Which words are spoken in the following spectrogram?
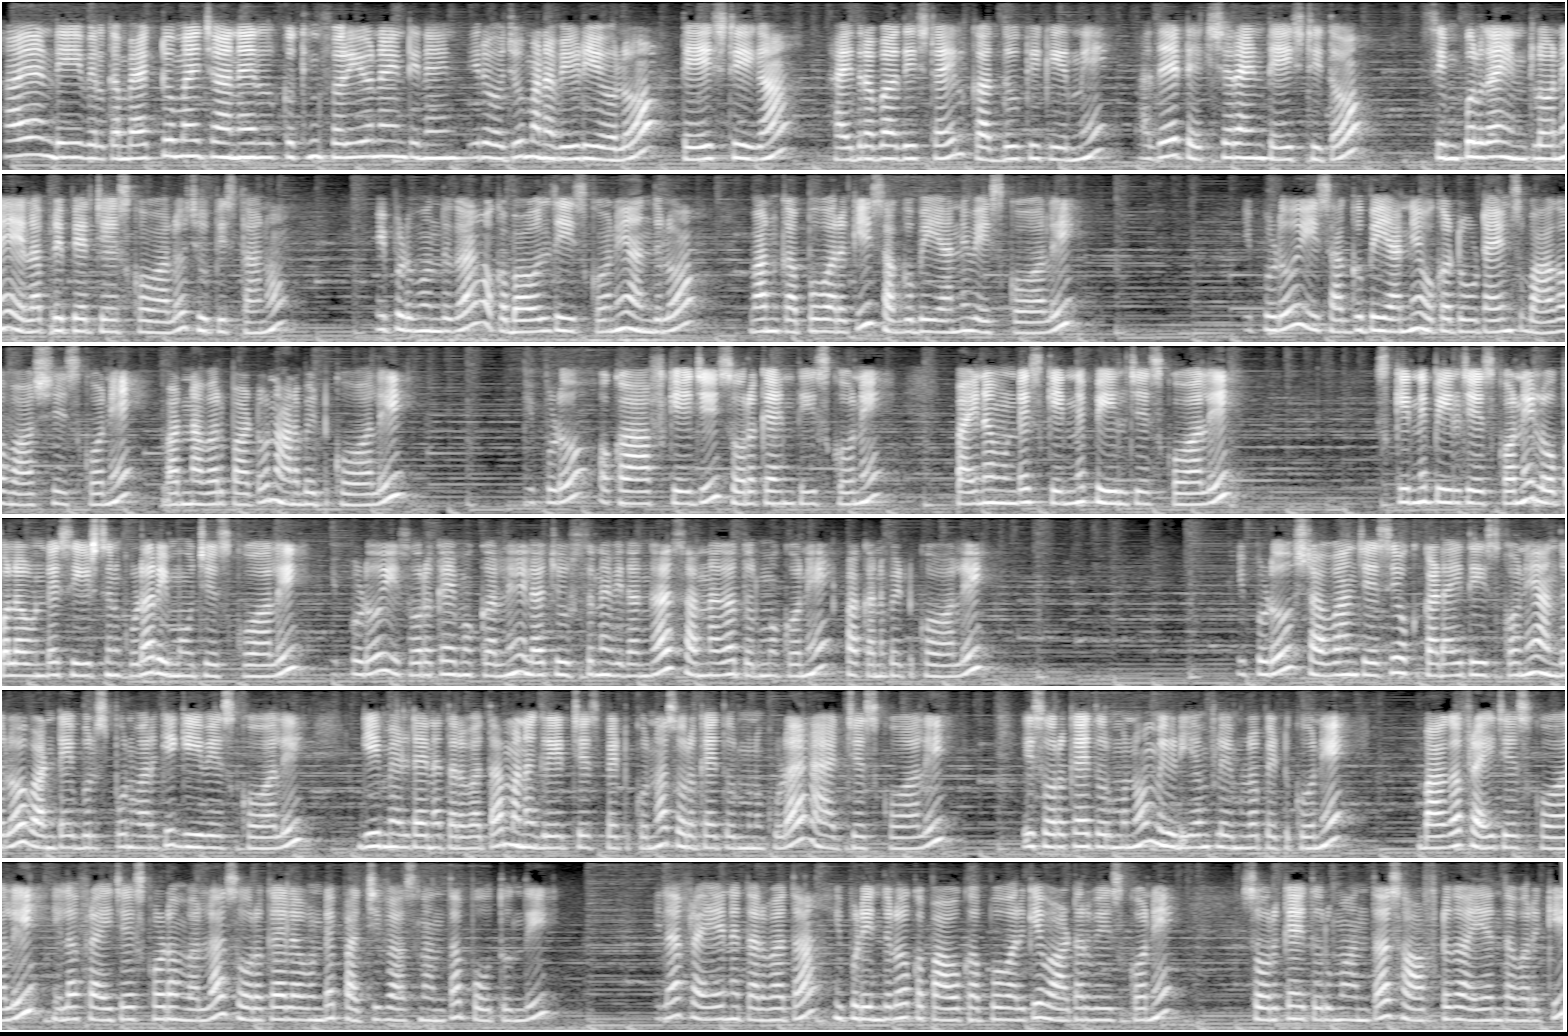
Hi అండి welcome back to my channel cooking for you ninety nine. ఈరోజు మన వీడియోలో టేస్టీగా హైదరాబాదీ స్టైల్ కద్దూకి కీర్ని అదే టెక్స్చర్ అండ్ టేస్టీతో సింపుల్గా ఇంట్లోనే ఎలా ప్రిపేర్ చేసుకోవాలో చూపిస్తాను. ఇప్పుడు ముందుగా ఒక బౌల్ తీసుకొని అందులో వన్ కప్పు వరకు సగ్గు బియ్యాన్ని వేసుకోవాలి. ఇప్పుడు ఈ సగ్గు బియ్యాన్ని ఒక టూ టైమ్స్ బాగా వాష్ చేసుకొని వన్ అవర్ పాటు నానబెట్టుకోవాలి. ఇప్పుడు ఒక హాఫ్ కేజీ సొరకాయని తీసుకొని పైన ఉండే స్కిన్ని పీల్ చేసుకోవాలి. స్కిన్ని పీల్ చేసుకొని లోపల ఉండే సీడ్స్ని కూడా రిమూవ్ చేసుకోవాలి. ఇప్పుడు ఈ సొరకాయ ముక్కల్ని ఇలా చూస్తున్న విధంగా సన్నగా తురుముకొని పక్కన పెట్టుకోవాలి. ఇప్పుడు స్టవ్ ఆన్ చేసి ఒక కడాయి తీసుకొని అందులో వన్ టేబుల్ స్పూన్ వరకు గీ వేసుకోవాలి. గీ మెల్ట్ అయిన తర్వాత మనం గ్రేట్ చేసి పెట్టుకున్న సొరకాయ తురుమును కూడా యాడ్ చేసుకోవాలి. ఈ సొరకాయ తురుమును మీడియం ఫ్లేమ్లో పెట్టుకొని బాగా ఫ్రై చేసుకోవాలి. ఇలా ఫ్రై చేసుకోవడం వల్ల సొరకాయలో ఉండే పచ్చి వాసన అంతా పోతుంది. ఇలా ఫ్రై అయిన తర్వాత ఇప్పుడు ఇందులో ఒక పావు కప్పు వరకు వాటర్ వేసుకొని సొరకాయ తురుము అంతా సాఫ్ట్గా అయ్యేంత వరకు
